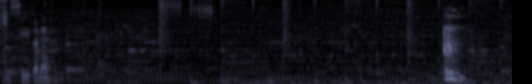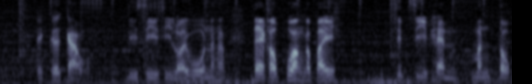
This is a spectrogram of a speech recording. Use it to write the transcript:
DC ตัวเนี้ยครับ เบรกเกอร์เก่า DC 400 โวลต์นะครับ แต่เขาพ่วงเข้าไป 14 แผ่นมันตก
